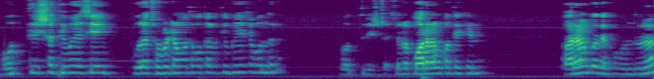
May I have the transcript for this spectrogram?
বত্রিশটা ত্রিভুজ আছে এই পুরো ছবিটার মতো কত ত্রিভুজ আছে বন্ধুরা? বত্রিশটা। চলো পরের অঙ্ক দেখে নিই পরের অঙ্ক দেখো বন্ধুরা।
